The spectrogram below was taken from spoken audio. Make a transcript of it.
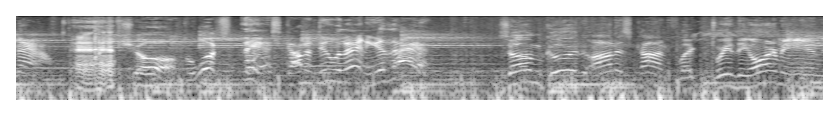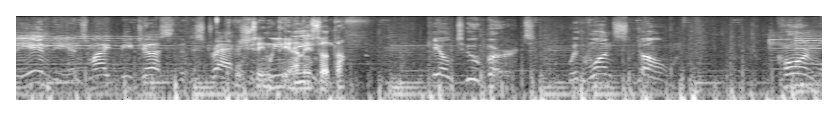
now. Uh-huh. Sure, but what's this got to do with any of that? Some good, honest conflict between the army and the Indians might be just the distraction we need. Kill two birds with one stone. Cornwall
